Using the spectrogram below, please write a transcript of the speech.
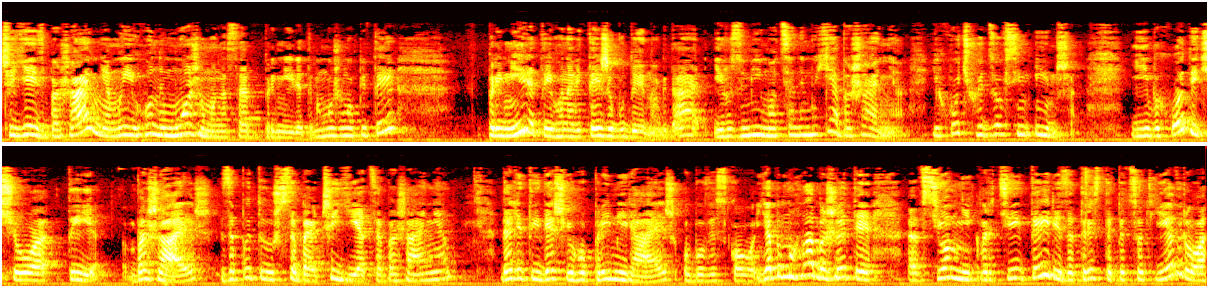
чиєсь бажання, ми його не можемо на себе приміряти. Ми можемо піти, приміряти його навіть той же будинок, да? і розуміємо, це не моє бажання. Я хочу хоч зовсім інше. І виходить, що ти бажаєш, запитуєш себе, чи є це бажання. Далі ти йдеш його приміряєш обов'язково. Я би могла би жити е, в сьомній квартирі за 300-500 євро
